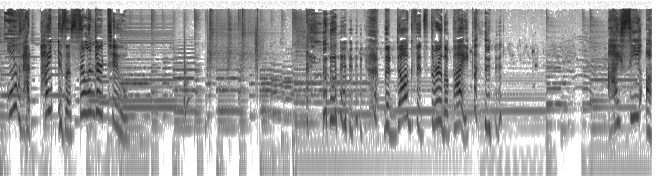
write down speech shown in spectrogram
Ooh, that pipe is a cylinder too. the dog fits through the pipe. I see a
